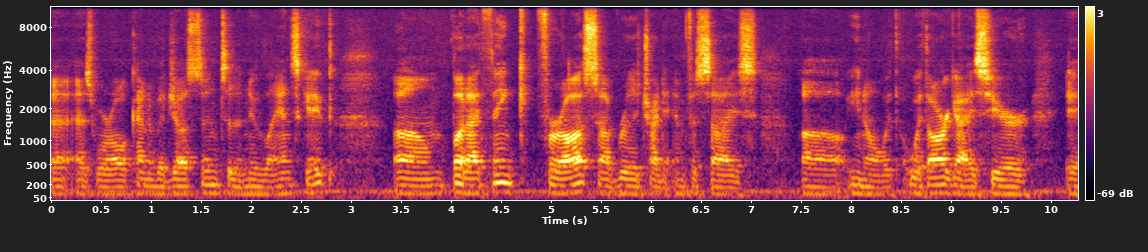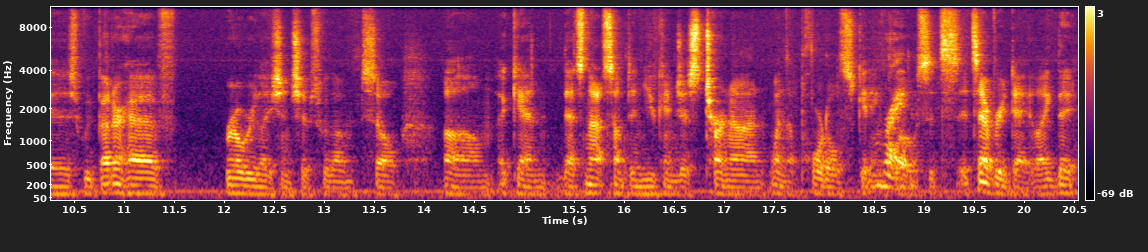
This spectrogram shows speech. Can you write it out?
uh, as we're all kind of adjusting to the new landscape. Um, but I think for us, I've really tried to emphasize, uh, you know, with with our guys here, is we better have real relationships with them. So. Um, again, that's not something you can just turn on when the portal's getting right. close. It's it's every day. Like they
